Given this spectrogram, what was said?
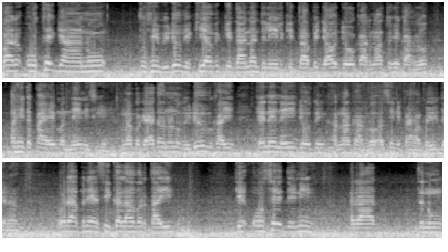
ਪਰ ਉੱਥੇ ਗਿਆ ਨੂੰ ਤੁਸੀਂ ਵੀਡੀਓ ਵੇਖੀ ਆ ਵੀ ਕਿਦਾਂ ਇਹਨਾਂ ਦਲੀਲ ਕੀਤਾ ਵੀ ਜਾਓ, ਜੋ ਕਰਨਾ ਤੁਸੀਂ ਕਰ ਲਓ। ਅਸੀਂ ਤਾਂ ਪੈਸੇ ਮੰਨੇ ਹੀ ਨਹੀਂ ਸੀਗੇ। ਮੈਂ ਬਕਾਇਦਾ ਉਹਨਾਂ ਨੂੰ ਵੀਡੀਓ ਵੀ ਵਿਖਾਈ, ਕਹਿੰਦੇ ਨਹੀਂ ਜੋ ਤੁਸੀਂ ਕਰਨਾ ਕਰ ਲਓ, ਅਸੀਂ ਨਹੀਂ ਪੈਸਾ ਕੋਈ ਦੇਣਾ। ਉਹ ਰੱਬ ਨੇ ਐਸੀ ਕਲਾ ਵਰਤਾਈ ਕਿ ਉਸੇ ਦਿਨ ਹੀ ਰਾਤ ਨੂੰ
